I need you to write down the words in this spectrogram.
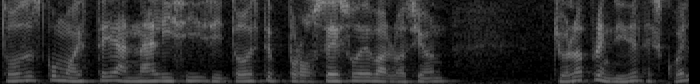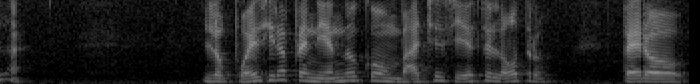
todo es como este análisis y todo este proceso de evaluación, yo lo aprendí de la escuela. Lo puedes ir aprendiendo con baches y esto y lo otro, pero,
